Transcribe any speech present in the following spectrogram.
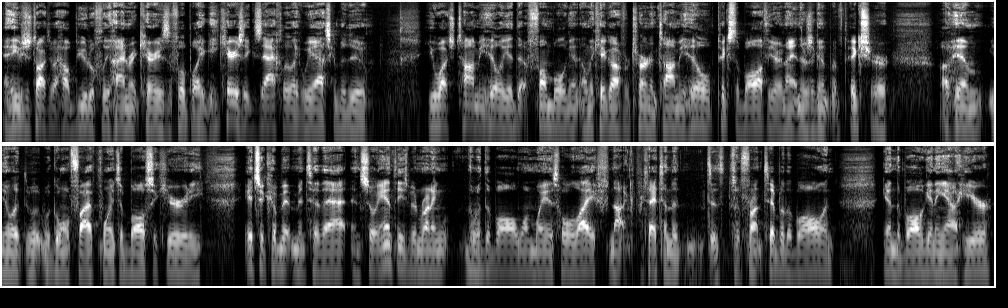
and he just talked about how beautifully Heinrich carries the football. He carries exactly like we ask him to do. You watch Tommi Hill. He had that fumble again on the kickoff return, and Tommi Hill picks the ball off the other night. And there's a, a picture of him. You know, with, with going five points of ball security. It's a commitment to that. And so Anthony's been running with the ball one way his whole life, not protecting the, the, front tip of the ball, and again the ball getting out here.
